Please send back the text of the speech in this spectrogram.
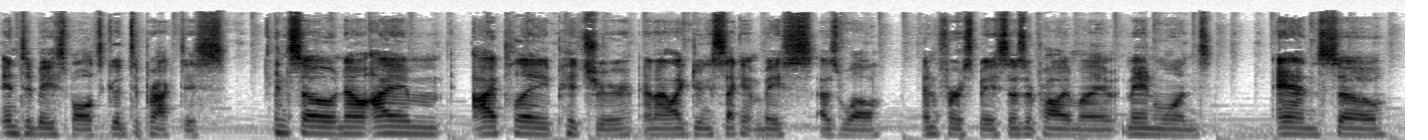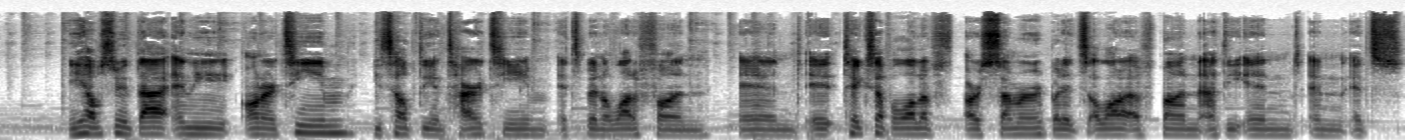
into baseball. It's good to practice. And so now I am I play pitcher and I like doing second base as well and first base. Those are probably my main ones. And so he helps me with that and he on our team he's helped the entire team. It's been a lot of fun and it takes up a lot of our summer but it's a lot of fun at the end and it's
